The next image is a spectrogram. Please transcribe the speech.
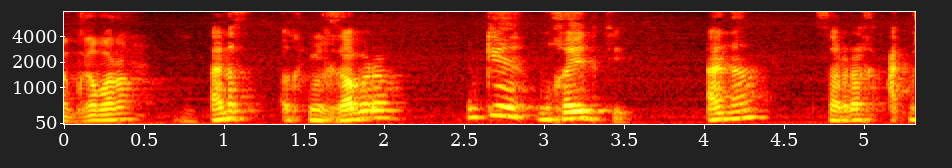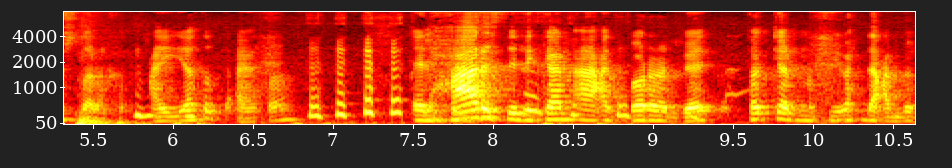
غبرة؟ أنا غبرة؟ يمكن مخيلتي. أنا صرخت ع- مش صرخت عيطت عيطه الحارس اللي كان قاعد برا البيت فكر إنه في وحدة عم.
